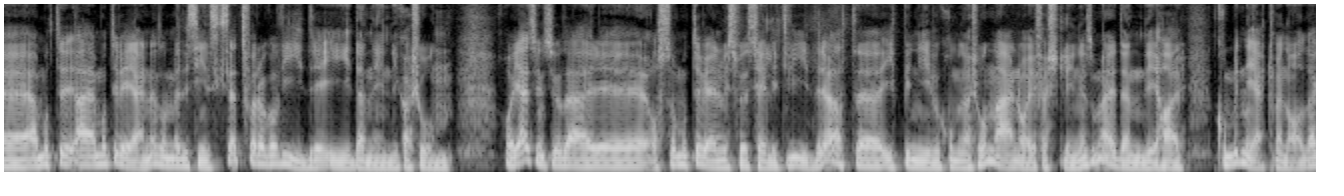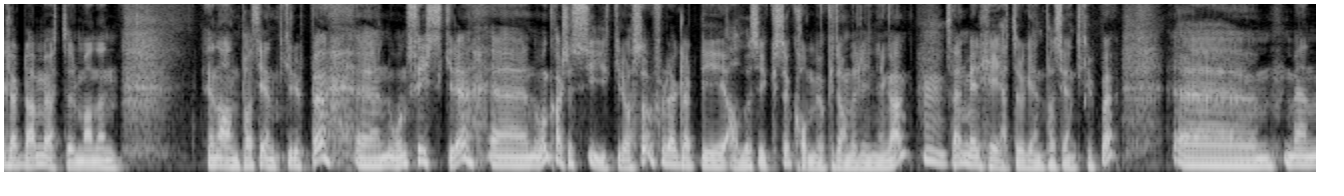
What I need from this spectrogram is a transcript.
er motiverende sånn medisinsk sett for å gå videre i denne indikasjonen. Og jeg syns det er eh, også motiverende hvis vi ser litt videre at eh, IPI-NIVO-kombinasjonen er nå i førstelinje, som er den de har kombinert med nå. Det er klart Da møter man en en annen pasientgruppe. Eh, noen friskere, noen kanskje sykere også, for det er klart de aller sykeste kommer jo ikke til andre linje engang. Mm. Så det er en mer heterogen pasientgruppe. Men,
